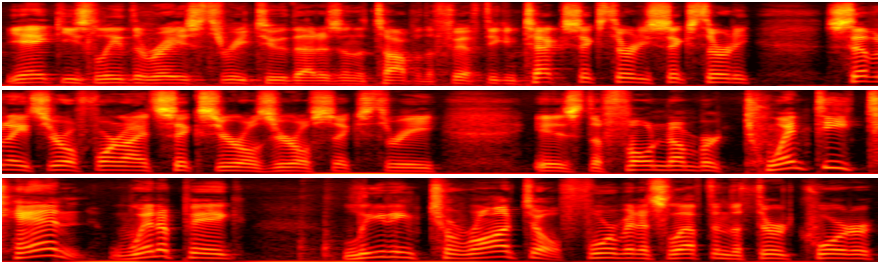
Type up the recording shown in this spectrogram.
Yankees lead the Rays 3 2. That is in the top of the fifth. You can text 630 630 780 496 0063 is the phone number 2010. Winnipeg leading Toronto. Four minutes left in the third quarter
